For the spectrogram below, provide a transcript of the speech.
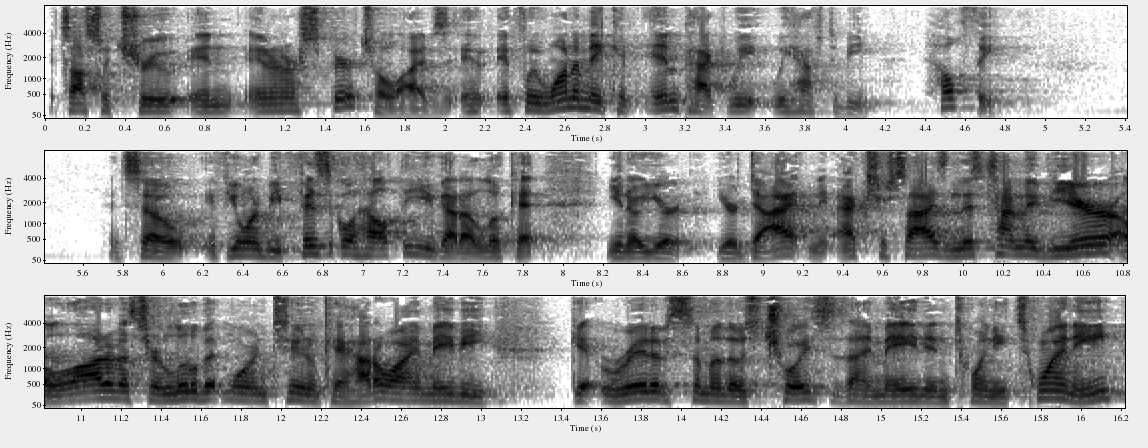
It's also true in, in our spiritual lives. If, we want to make an impact, we, we have to be healthy. And so if you want to be physical healthy, you got to look at, you know, your, your diet and exercise. And this time of year, a lot of us are a little bit more in tune. Okay, how do I maybe get rid of some of those choices I made in 2020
